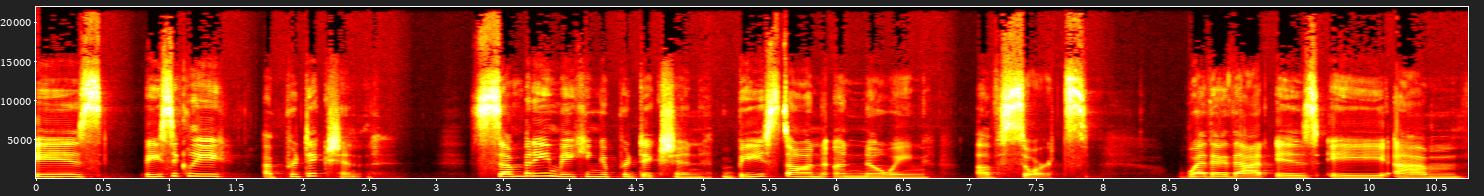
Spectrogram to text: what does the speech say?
is basically a prediction. Somebody making a prediction based on a knowing of sorts. Whether that is a, um,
